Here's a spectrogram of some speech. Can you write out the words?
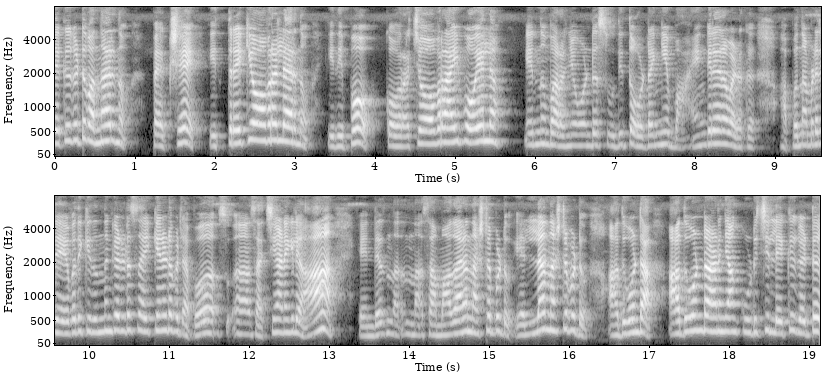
ലെക്ക് കെട്ട് വന്നായിരുന്നു. പക്ഷേ ഇത്രയ്ക്ക് ഓവറല്ലായിരുന്നു ഇതിപ്പോ കുറച്ച് ഓവറായി പോയല്ലോ. എന്നും പറഞ്ഞുകൊണ്ട് സുതി തുടങ്ങി ഭയങ്കര വഴക്ക്. അപ്പോൾ നമ്മുടെ രേവതിക്ക് ഇതൊന്നും കേട്ടിട്ട് സഹിക്കാനായിട്ട് പറ്റില്ല അപ്പോൾ സച്ചിയാണെങ്കിൽ ആ എന്റെ സമാധാനം നഷ്ടപ്പെട്ടു. എല്ലാം നഷ്ടപ്പെട്ടു. അതുകൊണ്ടാ അതുകൊണ്ടാണ് ഞാൻ കുടിച്ച് ലെക്ക് കെട്ട്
